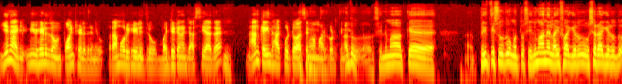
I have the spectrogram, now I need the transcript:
ಏನೇ ಆಗಲಿ ನೀವು ಹೇಳಿದ್ರೆ ಒಂದು ಪಾಯಿಂಟ್ ಹೇಳಿದ್ರಿ ನೀವು. ರಾಮ್ ಅವ್ರಿಗೆ ಹೇಳಿದ್ರು ಬಜೆಟ್ ಏನೋ ಜಾಸ್ತಿ ಆದರೆ ನಾನು ಕೈಯಿಂದ ಹಾಕ್ಬಿಟ್ಟು ಆ ಸಿನಿಮಾ ಮಾಡಿಕೊಡ್ತೀನಿ ಅದು ಸಿನಿಮಾಕ್ಕೆ ಪ್ರೀತಿಸುವುದು ಮತ್ತು ಸಿನಿಮಾನೇ ಲೈಫ್ ಆಗಿರೋದು ಉಸಿರಾಗಿರೋದು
